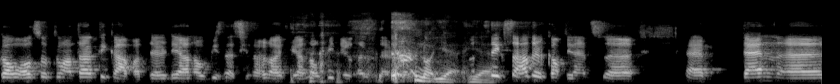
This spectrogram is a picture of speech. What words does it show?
go also to Antarctica, but there there are no business, you know, like there are no videos there. not yet. Yeah. Six other continents then uh,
